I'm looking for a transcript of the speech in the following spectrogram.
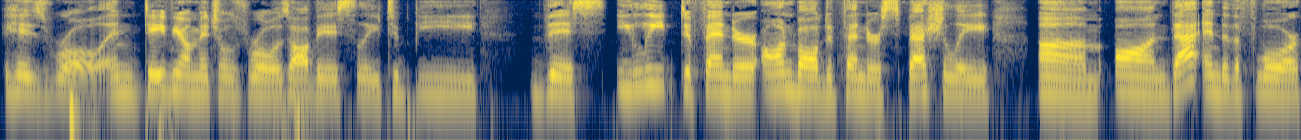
his role, and Davion Mitchell's role is obviously to be this elite defender, on ball defender, especially um, on that end of the floor,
